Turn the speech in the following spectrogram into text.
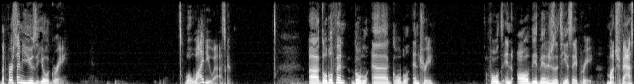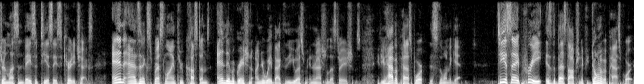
the first time you use it, you'll agree. Well, why do you ask? Uh, global global uh, global entry folds in all of the advantages of TSA pre, much faster and less invasive TSA security checks, and adds an express line through customs and immigration on your way back to the U.S. from international destinations. If you have a passport, this is the one to get. TSA Pre is the best option if you don't have a passport.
